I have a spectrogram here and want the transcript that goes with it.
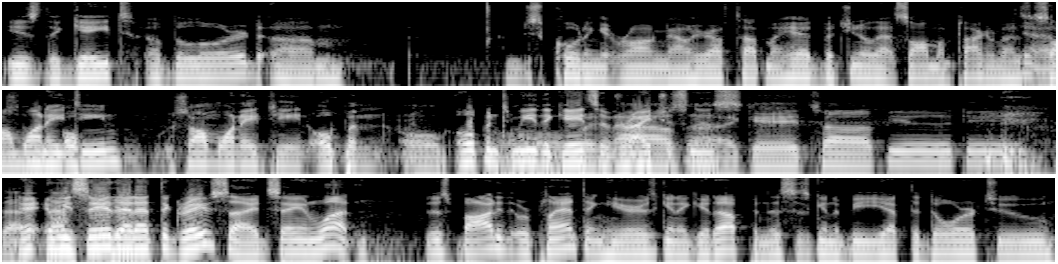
is the gate of the Lord. Um, I'm just quoting it wrong now here off the top of my head, but you know that psalm I'm talking about. It's Yeah, Psalm absolutely. 118. Psalm 118, open, oh, Open to me the gates of open now righteousness. the gates of beauty. That- and, and we that's say that hymn. at the graveside, saying what? This body that we're planting here is going to get up, and this is going to be at the door to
